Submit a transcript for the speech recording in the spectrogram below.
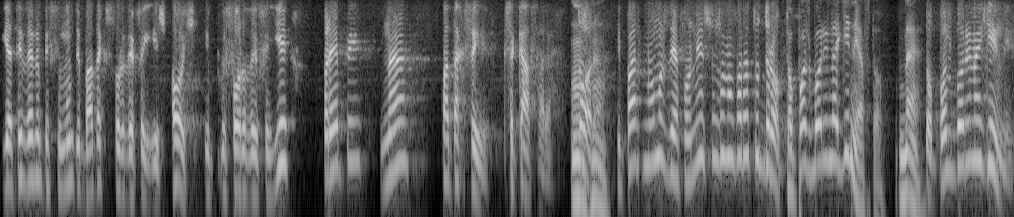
γιατί δεν επιθυμούν την πάταξη της φοροδιαφυγής. Όχι. Η η φοροδιαφυγή πρέπει να παταχθεί. Ξεκάθαρα. Τώρα, υπάρχουν όμως διαφωνίες όσον αφορά τον τρόπο. Το πώς μπορεί να γίνει αυτό. Ναι. Το πώς μπορεί να γίνει.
